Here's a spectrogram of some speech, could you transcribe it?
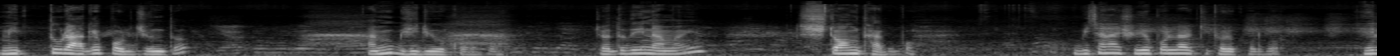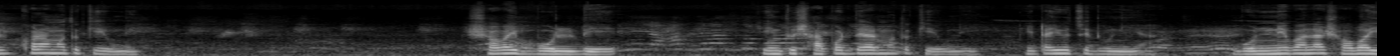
মৃত্যুর আগে পর্যন্ত আমি ভিডিও করব। যতদিন আমি স্ট্রং থাকব। বিছানায় শুয়ে পড়লে আর কী করে করব? হেল্প করার মতো কেউ নেই। সবাই বলবে, কিন্তু সাপোর্ট দেওয়ার মতো কেউ নেই। এটাই হচ্ছে দুনিয়া। বন্যেওয়ালা সবাই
